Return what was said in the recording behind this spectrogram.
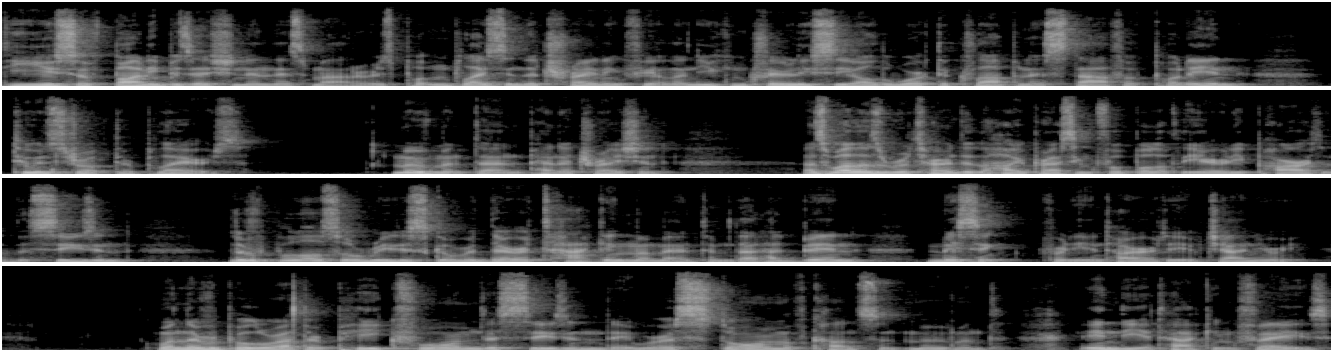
The use of body position in this manner is put in place in the training field, and you can clearly see all the work that Klopp and his staff have put in to instruct their players. Movement and penetration, as well as a return to the high pressing football of the early part of the season, Liverpool also rediscovered their attacking momentum that had been missing for the entirety of January. When Liverpool were at their peak form this season, they were a storm of constant movement in the attacking phase,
